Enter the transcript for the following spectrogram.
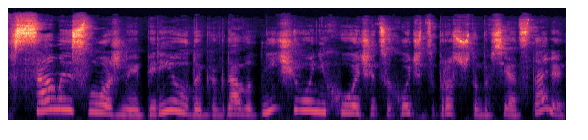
в самые сложные периоды, когда вот ничего не хочется, хочется просто, чтобы все отстали,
